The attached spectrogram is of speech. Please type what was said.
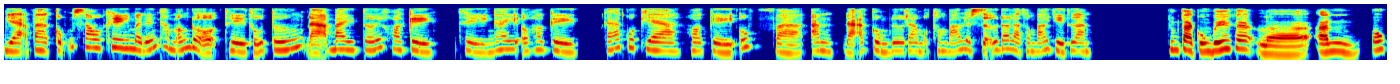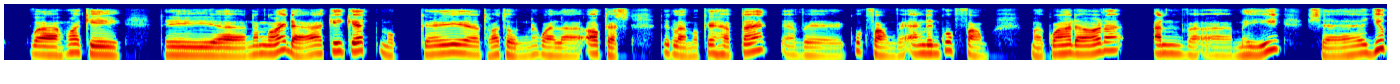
Dạ, và cũng sau khi mà đến thăm Ấn Độ thì Thủ tướng đã bay tới Hoa Kỳ. Thì ngay ở Hoa Kỳ, các quốc gia Hoa Kỳ, Úc và Anh đã cùng đưa ra một thông báo lịch sử. Đó là thông báo gì thưa anh? Chúng ta cũng biết là Anh, Úc và Hoa Kỳ thì à, năm ngoái đã ký kết một cái à, thỏa thuận nó gọi là AUKUS, tức là một cái hợp tác à, về quốc phòng, về an ninh quốc phòng mà qua đó đó Anh và Mỹ sẽ giúp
